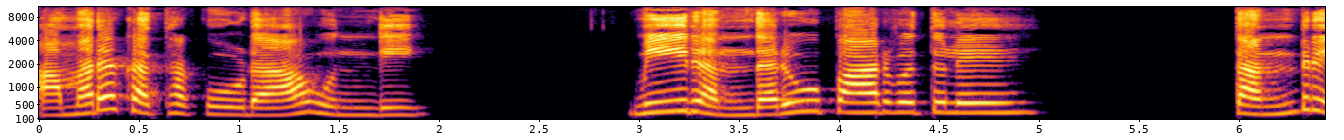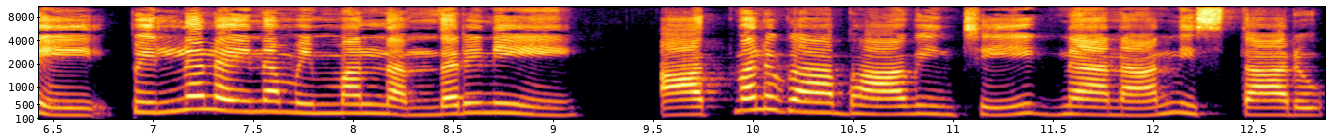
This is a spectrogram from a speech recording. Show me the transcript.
అమర కథ కూడా ఉంది. మీరందరూ పార్వతులే. తండ్రి పిల్లలైన మిమ్మల్నందరినీ ఆత్మలుగా భావించి జ్ఞానాన్నిస్తారు.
